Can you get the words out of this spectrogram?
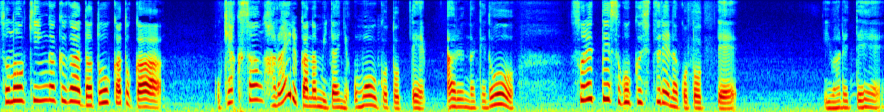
その金額が妥当かとか、お客さん払えるかなみたいに思うことってあるんだけど、それってすごく失礼なことって言われて、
